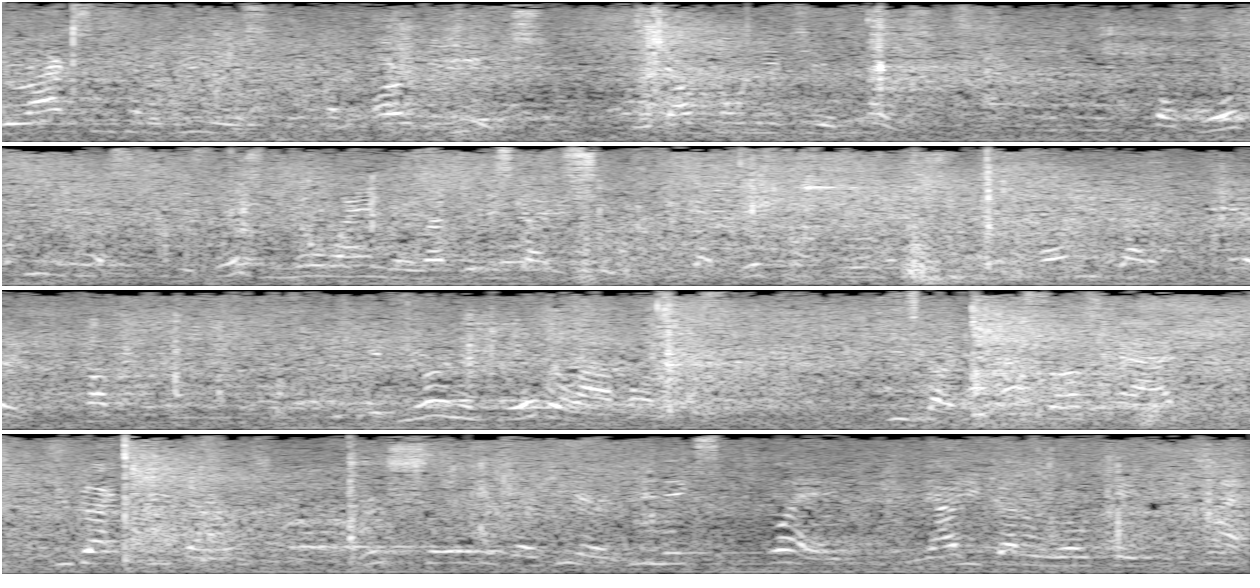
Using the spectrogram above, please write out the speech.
you're actually going to use an RVH without going into your post. The whole key to this is there's no angle left for this guy to shoot. He's got this much room to shoot, and all you've got to carry, cover. If you're in an overlap on this, He's got off pad. You got rebounds. Your shoulders are here. He makes a play. Now you've got to rotate the plan.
